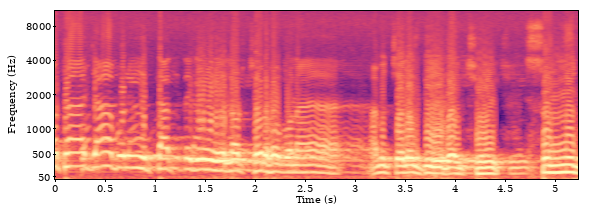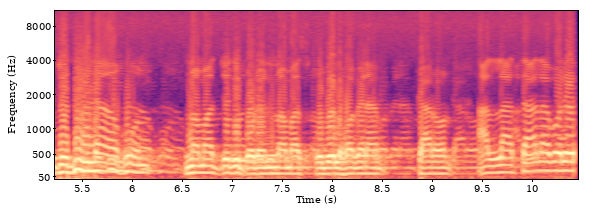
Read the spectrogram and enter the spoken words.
কথা যা বলি তার থেকে লড়ছর হব না। আমি চ্যালেঞ্জ দিয়ে বলছি, সুন্নি যদি না হন, নামাজ যদি পড়েন, নামাজ কবুল হবে না। কারণ আল্লাহ তাআলা বলে,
